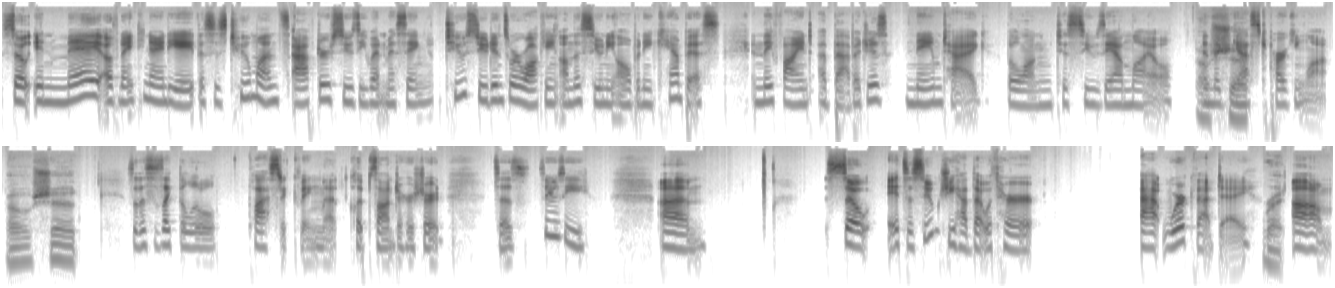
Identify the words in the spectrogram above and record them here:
So in May of 1998, this is two months after Susie went missing, two students were walking on the SUNY Albany campus, and they find a Babbage's name tag belonging to Suzanne Lyall Oh, in the shit. guest parking lot. Oh shit. So this is like the little plastic thing that clips onto her shirt. It says Susie. Um so it's assumed she had that with her at work that day. Right. Um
